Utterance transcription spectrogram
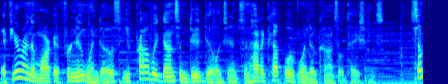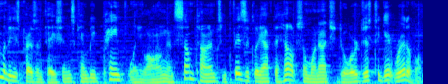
If you're in the market for new windows, you've probably done some due diligence and had a couple of window consultations. Some of these presentations can be painfully long, and sometimes you physically have to help someone out your door just to get rid of them.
